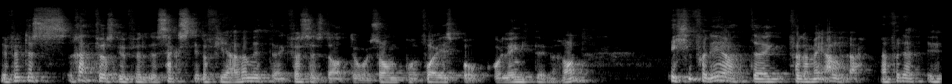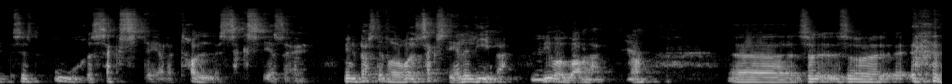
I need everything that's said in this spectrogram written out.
Jeg fylte, rett før jeg fylte 60, da fjernet jeg fødselsdato og sånn på Facebook og LinkedIn og sånn. Ikke fordi at jeg føler meg eldre, men fordi at jeg syns ordet 60, eller tallet 60, er så høyt. Mine besteforeldre var jo 60 hele livet. De var jo gamle. Ja. Eh, Så, så jeg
